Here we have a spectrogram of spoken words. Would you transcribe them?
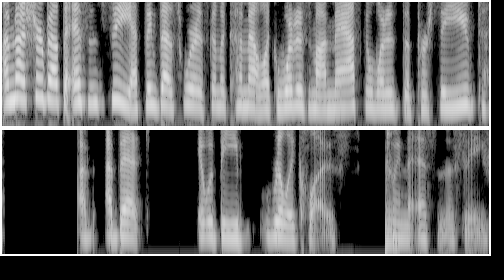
I'm not sure about the S and C. I think that's where it's going to come out. Like, what is my mask and what is the perceived? I, I bet it would be really close between the S and the C.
